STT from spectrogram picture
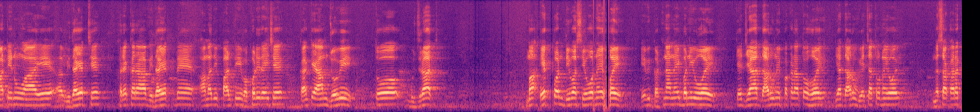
માટેનું આ એ વિધાયક છે. ખરેખર આ વિધાયકને આમ આદમી પાર્ટી વખોડી રહી છે. કારણ કે આમ જોવી તો ગુજરાતમાં એક પણ દિવસ એવો નહીં હોય, એવી ઘટના નહીં બની હોય કે જ્યાં દારૂ નહીં પકડાતો હોય, જ્યાં દારૂ વેચાતો નહીં હોય, નશાકારક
